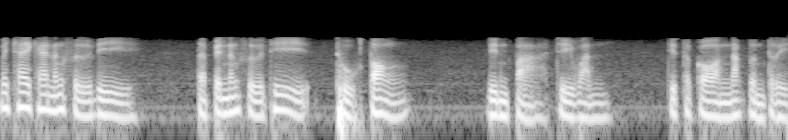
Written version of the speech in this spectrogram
ไม่ใช่แค่หนังสือดี แต่เป็นหนังสือที่ ถูกต้อง ดินป่าจีวัน จิตกรนักดนตรี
